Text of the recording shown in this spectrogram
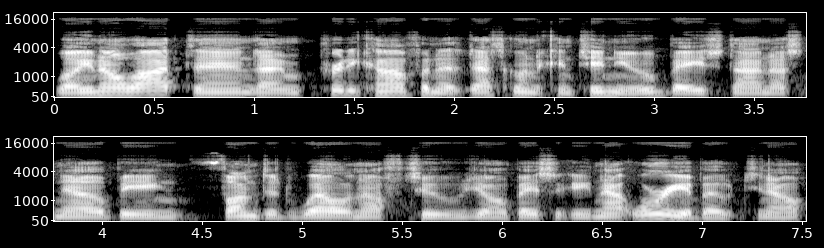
Well, you know what? And I'm pretty confident that's going to continue based on us now being funded well enough to, you know, basically not worry about, you know,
